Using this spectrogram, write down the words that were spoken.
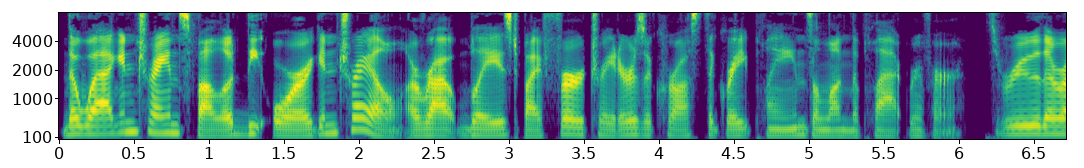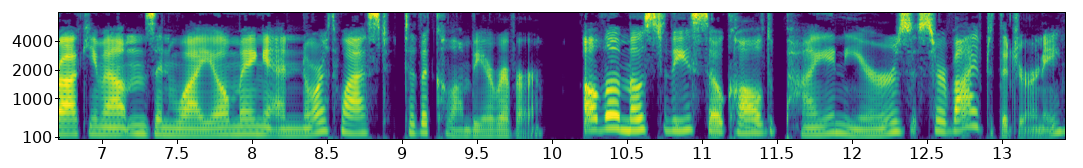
The wagon trains followed the Oregon Trail, a route blazed by fur traders across the Great Plains along the Platte River, through the Rocky Mountains in Wyoming and northwest to the Columbia River. Although most of these so called pioneers survived the journey,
